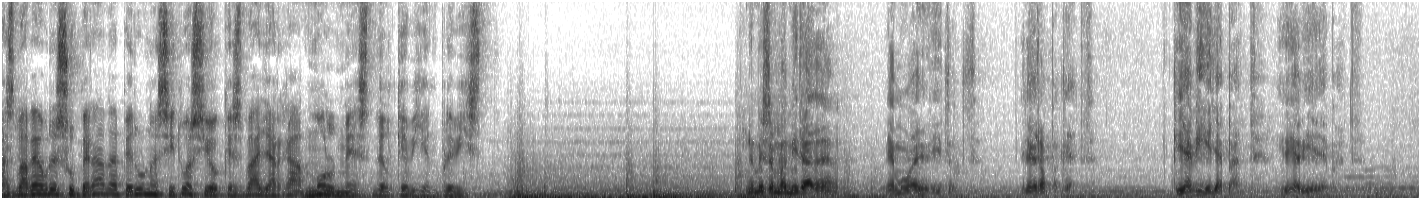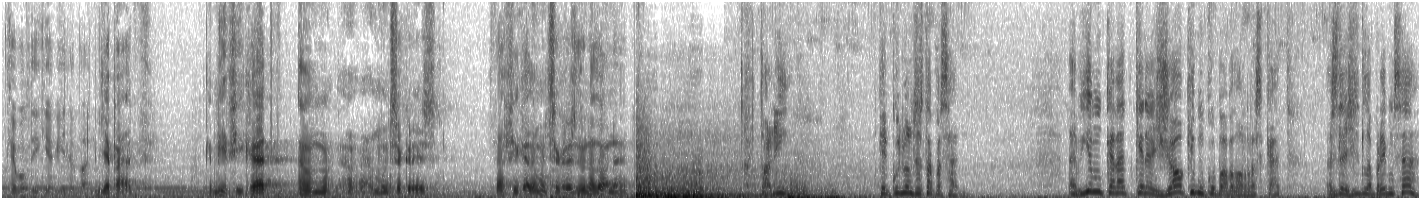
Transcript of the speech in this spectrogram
es va veure superada per una situació que es va allargar molt més del que havien previst. Només amb la mirada ja m'ho va dir tot. Allò era el paquet. Que ja havia llepat. Jo ja havia llepat. Què vol dir que havia llepat? Llepat. Que havia ficat en, en un secret. Estava ficat en un secret d'una dona. Toni, què collons està passant? Havíem quedat que era jo qui m'ocupava del rescat. Has llegit la premsa?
